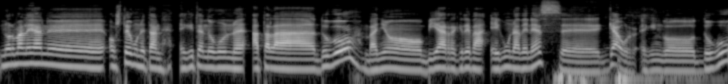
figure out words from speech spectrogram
Normalean e, ostegunetan egiten dugun atala dugu, baino bihar greba eguna denez e, gaur egingo dugu,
